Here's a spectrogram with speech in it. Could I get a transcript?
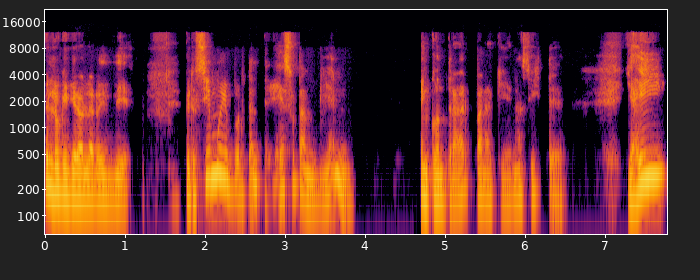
lo que quiero hablar hoy día. Pero sí es muy importante eso también, encontrar para qué naciste. Y ahí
